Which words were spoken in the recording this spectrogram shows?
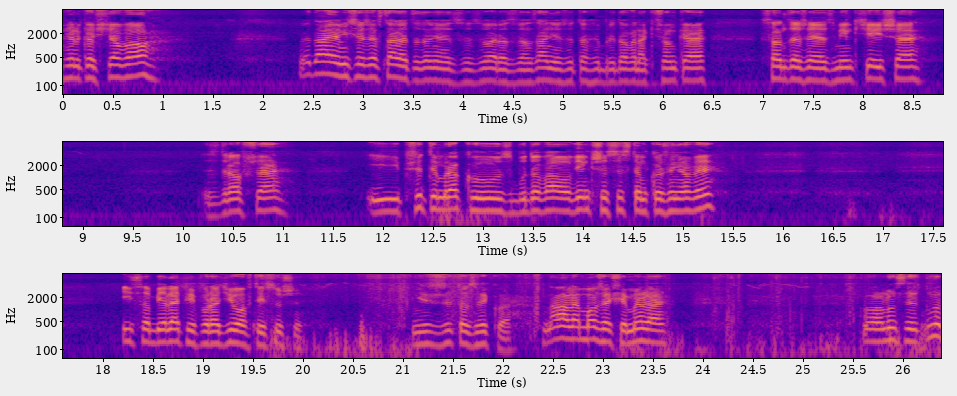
Wielkościowo Wydaje mi się, że wcale to nie jest złe rozwiązanie, że to hybrydowe na kiszonkę. Sądzę, że jest miękciejsze, zdrowsze i przy tym roku zbudowało większy system korzeniowy i sobie lepiej poradziło w tej suszy niż żyto zwykłe. No ale może się mylę. No lusy, no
